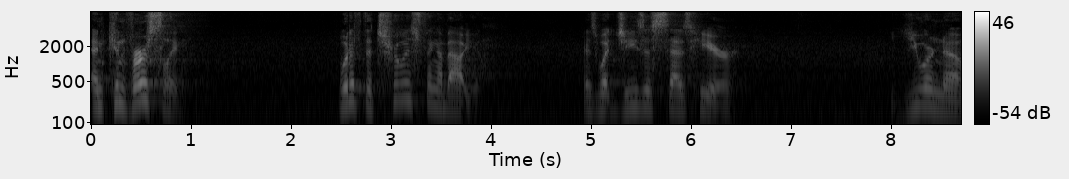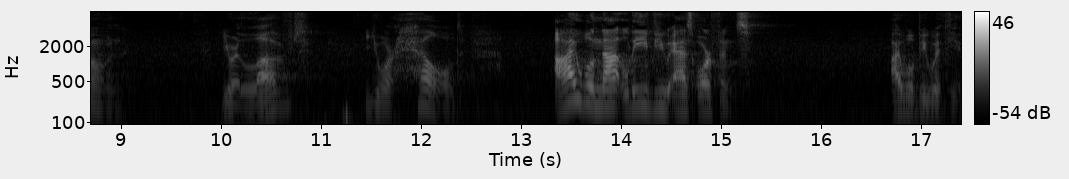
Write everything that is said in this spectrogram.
And conversely, what if the truest thing about you is what Jesus says here? You are known, you are loved, you are held. I will not leave you as orphans, I will be with you.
